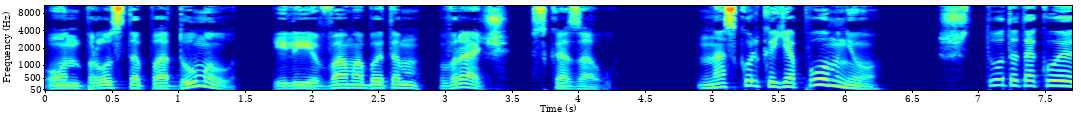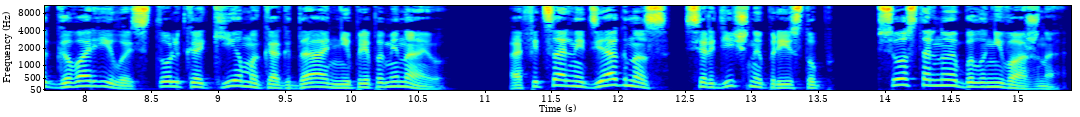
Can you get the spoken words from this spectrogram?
Он просто подумал? Или вам об этом врач сказал? Насколько я помню, что-то такое говорилось, только кем и когда не припоминаю. Официальный диагноз – сердечный приступ. Все остальное было неважно.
